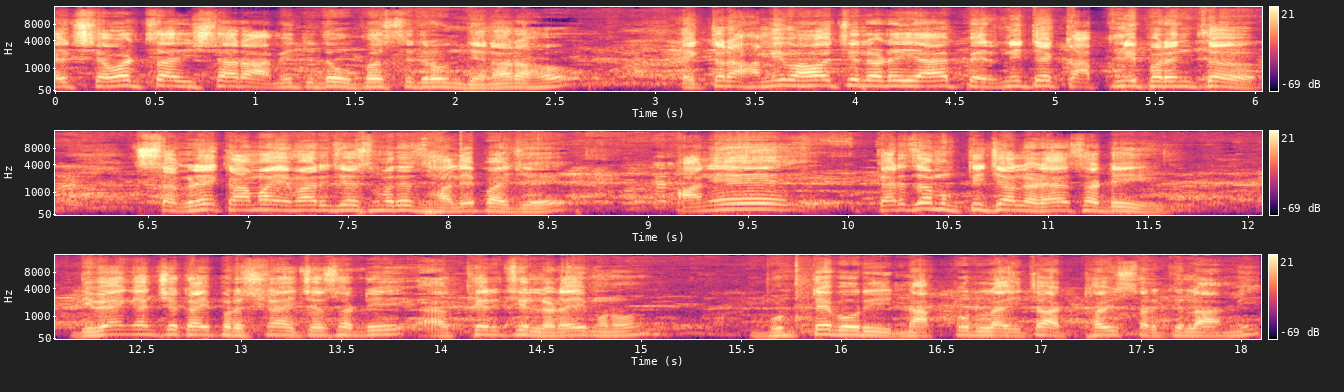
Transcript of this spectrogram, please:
एक शेवटचा इशारा आम्ही तिथं उपस्थित राहून देणार आहोत. एकतर हमी भावाची लढाई आहे पेरणी ते कापणीपर्यंत सगळे कामं एम आर जी एसमध्ये झाले पाहिजे. आणि कर्जमुक्तीच्या लढ्यासाठी दिव्यांगांचे काही प्रश्न आहे याच्यासाठी अखेरची लढाई म्हणून बुट्टेबोरी नागपूरला इथं अठ्ठावीस तारखेला आम्ही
